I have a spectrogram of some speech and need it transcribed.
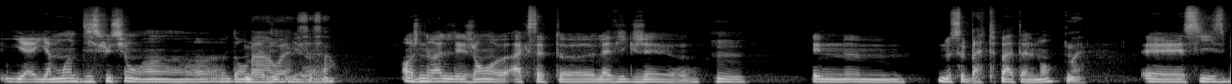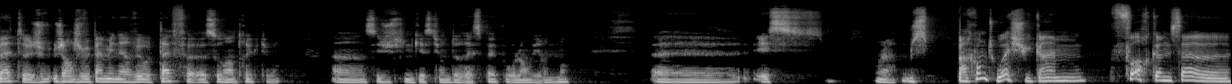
y a, y a moins de discussions hein, dans bah, la vie. Ouais, c'est euh, ça. En général, les gens acceptent la vie que j'ai mmh. et ne, ne se battent pas tellement. Ouais. Et s'ils se battent, je, genre, je vais pas m'énerver au taf sur un truc, tu vois. c'est juste une question de respect pour l'environnement. et voilà. Par contre, ouais, je suis quand même fort comme ça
